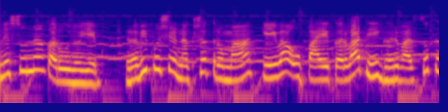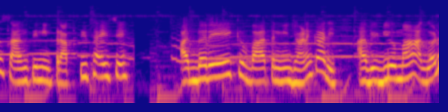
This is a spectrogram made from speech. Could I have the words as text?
અને શું ન કરવું જોઈએ? રવિ પુષ્ય નક્ષત્રોમાં કેવા ઉપાય કરવાથી ઘરમાં સુખ શાંતિની પ્રાપ્તિ થાય છે? આ દરેક વાતની જાણકારી આ વિડીયોમાં આગળ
